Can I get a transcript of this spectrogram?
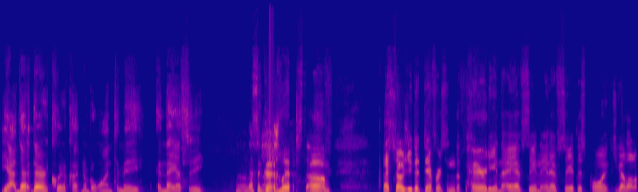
yeah, they're they're clear cut number one to me in the AFC. Oh, that's a good list. Um, that shows you the difference in the parity in the AFC and the NFC at this point. Because you got a lot of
